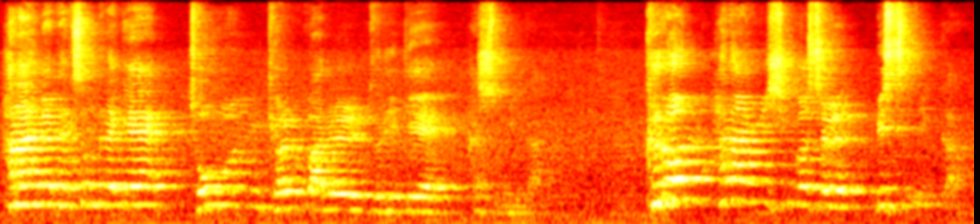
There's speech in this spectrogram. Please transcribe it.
하나님의 백성들에게 좋은 결과를 누리게 하십니다. 그런 하나님이신 것을 믿습니까?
